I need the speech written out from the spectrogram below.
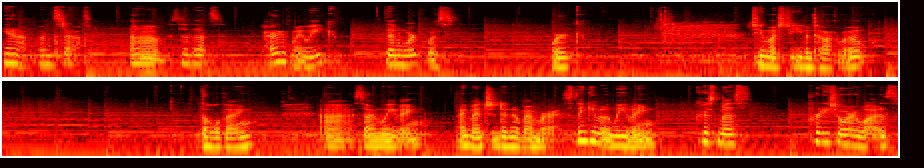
yeah, fun stuff. Um, so that's part of my week. Then work was work. Too much to even talk about. The whole thing. Uh, so I'm leaving. I mentioned in November. I was thinking about leaving. Christmas, pretty sure I was.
